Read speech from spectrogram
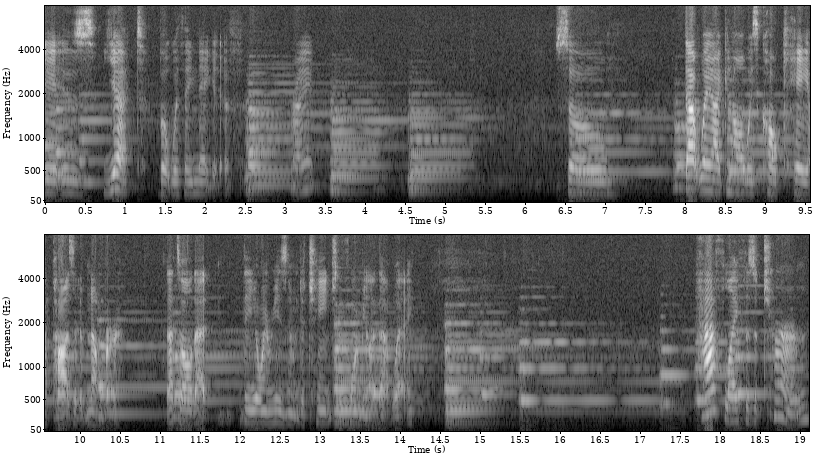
is yet, but with a negative, right? So that way I can always call k a positive number. That's all that, the only reason to change the formula that way. Half-life is a term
